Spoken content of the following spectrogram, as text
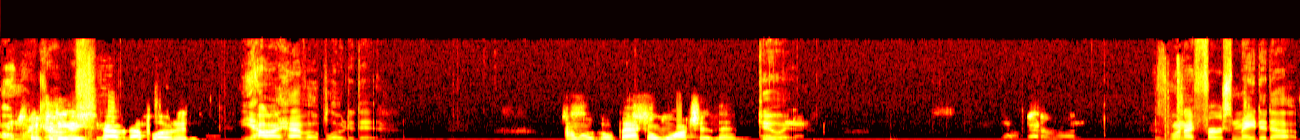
Oh my A video you haven't uploaded. Yeah, I have uploaded it. I'm gonna go back and watch it then. Do it. Yeah, better run. This is when I first made it up.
